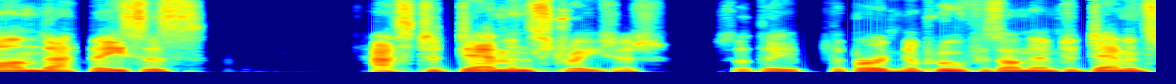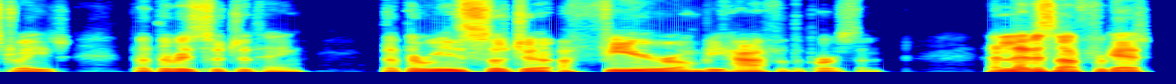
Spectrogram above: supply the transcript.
on that basis has to demonstrate it. So the, the burden of proof is on them to demonstrate that there is such a thing, that there is such a, a fear on behalf of the person. And let us not forget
